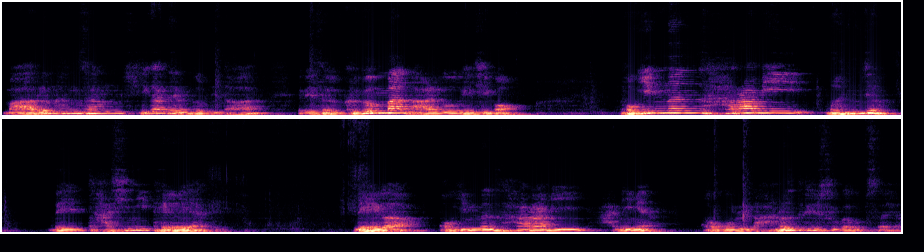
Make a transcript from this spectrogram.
말은 항상 씨가 되는 겁니다. 그래서 그것만 알고 계시고 복 있는 사람이 먼저 내 자신이 되어야 돼요. 내가 복 있는 사람이 아니면 복을 나눠드릴 수가 없어요.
